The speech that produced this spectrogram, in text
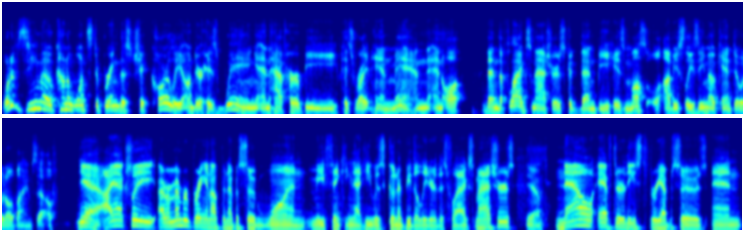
What if Zemo kind of wants to bring this chick Karli under his wing and have her be his right hand man? And all, then the flag smashers could then be his muscle. Obviously, Zemo can't do it all by himself. Yeah, I actually I remember bringing up in episode one me thinking that he was going to be the leader of this Flag Smashers. Yeah. Now, after these three episodes, and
